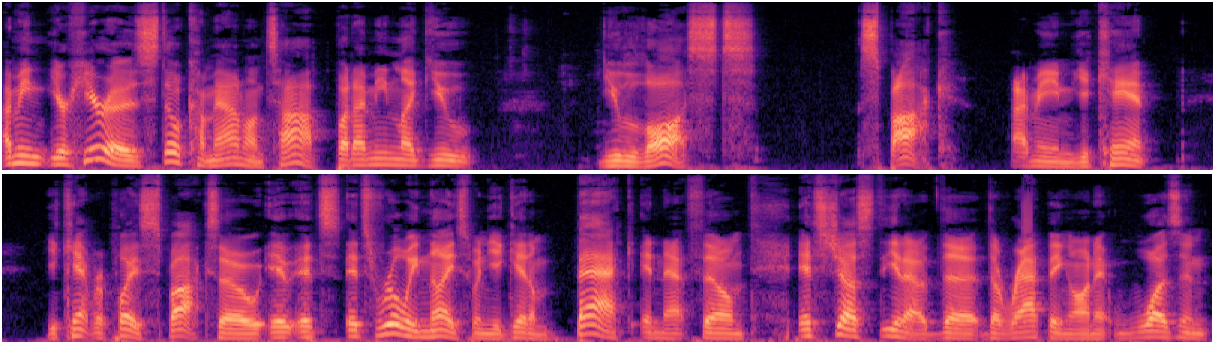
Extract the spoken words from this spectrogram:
I mean your heroes still come out on top, but I mean like you you lost Spock. I mean, you can't you can't replace Spock. So it, it's it's really nice when you get him back in that film. It's just you know the the wrapping on it wasn't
